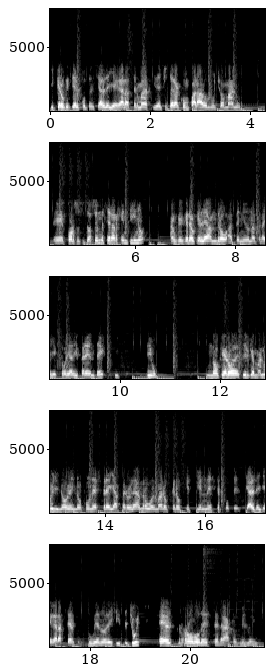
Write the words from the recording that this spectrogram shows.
y creo que tiene el potencial de llegar a ser más. Y de hecho será comparado mucho a Manu eh, por su situación de ser argentino, aunque creo que Leandro ha tenido una trayectoria diferente y digo, no quiero decir que Manu Ginobili no fue una estrella, pero Leandro Bolmaro creo que tiene ese potencial de llegar a ser, como tú bien lo dijiste, Chuy, el robo de este draft 2020.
